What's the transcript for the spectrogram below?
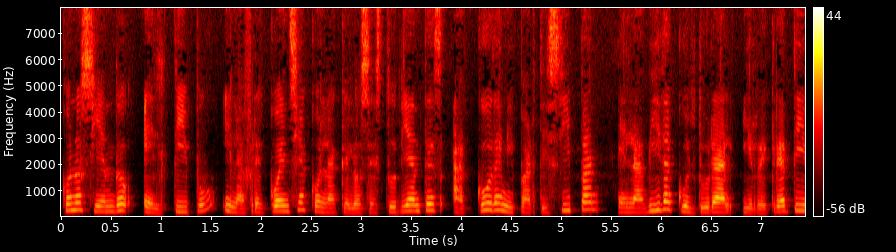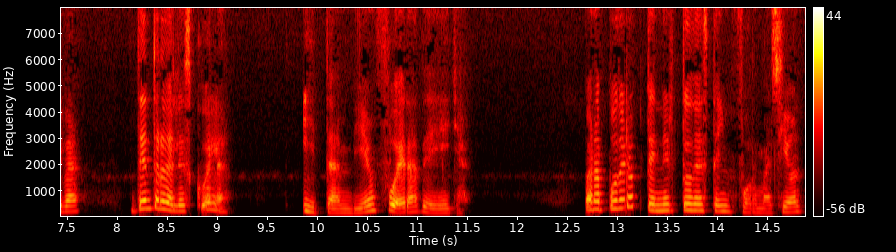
conociendo el tipo y la frecuencia con la que los estudiantes acuden y participan en la vida cultural y recreativa dentro de la escuela y también fuera de ella. Para poder obtener toda esta información,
